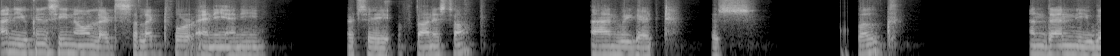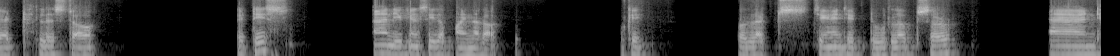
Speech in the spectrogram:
And you can see now let's select for any any let's say afghanistan. And we get this bulk. And then you get list of cities. And you can see the final output. Okay. So let's change it to Lubser and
